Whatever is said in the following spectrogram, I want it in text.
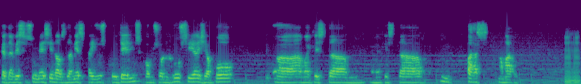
que també s'hi sumessin els de més països potents, com són Rússia, Japó, eh, amb, aquesta, amb aquesta pas a Mart. Mm -hmm.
